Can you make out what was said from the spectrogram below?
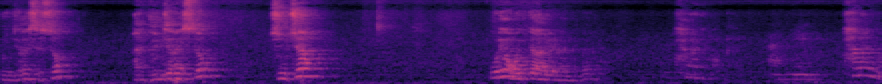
문제가 있었어? 아니 문제가 있어? 진짜? 우리가 어디다 하려는 거야? 하나님 앞에. 하나님.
